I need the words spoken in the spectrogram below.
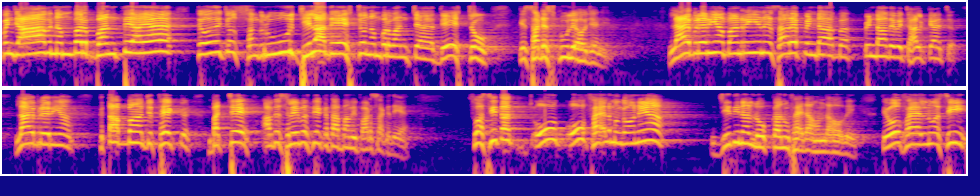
ਪੰਜਾਬ ਨੰਬਰ 1 ਤੇ ਆਇਆ ਹੈ ਤੇ ਉਹਦੇ ਚੋਂ ਸੰਗਰੂਰ ਜ਼ਿਲ੍ਹਾ ਦੇਸ਼ ਚੋਂ ਨੰਬਰ 1 ਚ ਆਇਆ ਦੇਸ਼ ਚੋਂ, ਕਿ ਸਾਡੇ ਸਕੂਲ ਇਹੋ ਜਿਹੇ ਨੇ। ਲਾਇਬ੍ਰੇਰੀਆਂ ਬਣ ਰਹੀਆਂ ਨੇ ਸਾਰੇ ਪਿੰਡਾਂ ਪਿੰਡਾਂ ਦੇ ਵਿੱਚ, ਹਲਕਿਆਂ 'ਚ। ਲਾਇਬ੍ਰੇਰੀਆਂ, ਕਿਤਾਬਾਂ ਜਿੱਥੇ ਬੱਚੇ ਆਪਦੇ ਸਿਲੇਬਸ ਦੀਆਂ ਕਿਤਾਬਾਂ ਵੀ ਪੜ੍ਹ ਸਕਦੇ ਆ। ਸੋ ਅਸੀਂ ਤਾਂ ਉਹ ਉਹ ਫਾਈਲ ਮੰਗਾਉਨੇ ਆ ਜਿਹਦੇ ਨਾਲ ਲੋਕਾਂ ਨੂੰ ਫਾਇਦਾ ਹੁੰਦਾ ਹੋਵੇ। ਤੇ ਉਹ ਫਾਈਲ ਨੂੰ ਅਸੀਂ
